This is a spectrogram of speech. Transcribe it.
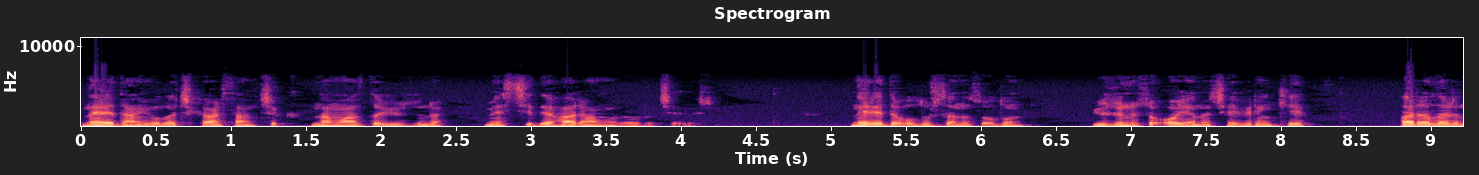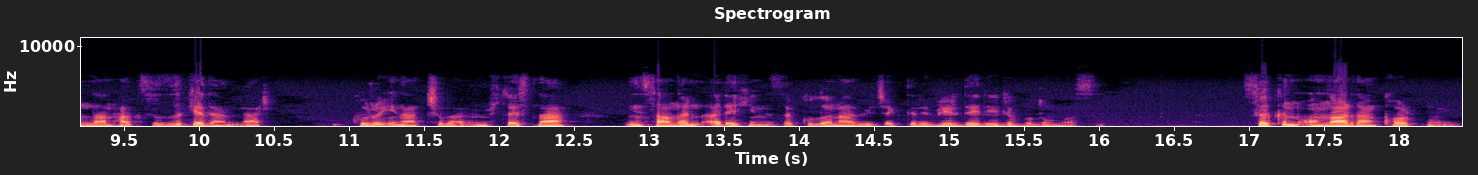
nereden yola çıkarsan çık, namazda yüzünü Mescid-i Haram'a doğru çevir. Nerede olursanız olun, yüzünüzü o yana çevirin ki, aralarından haksızlık edenler, kuru inatçılar müstesna, insanların aleyhinizde kullanabilecekleri bir delili bulunmasın. Sakın onlardan korkmayın.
